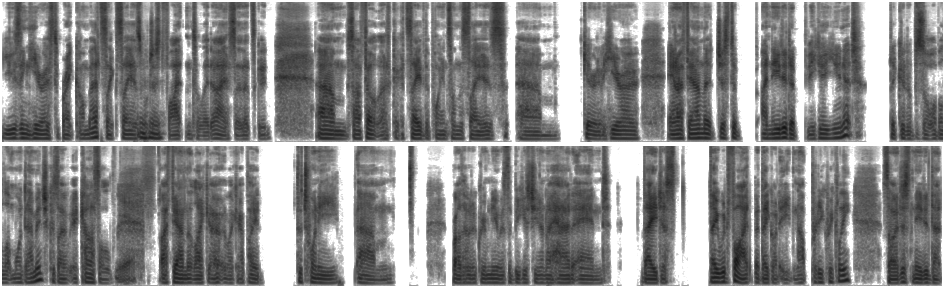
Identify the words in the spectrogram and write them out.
using heroes to break combats like slayers will Mhm. just fight until they die so that's good um so i felt like i could save the points on the slayers um get rid of a hero and i found that just a i needed a bigger unit that could absorb a lot more damage because i at castle Yeah. I found that like uh, like I played the twenty um, Brotherhood of Grimnir was the biggest unit I had, and they just they would fight, but they got eaten up pretty quickly. So I just needed that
